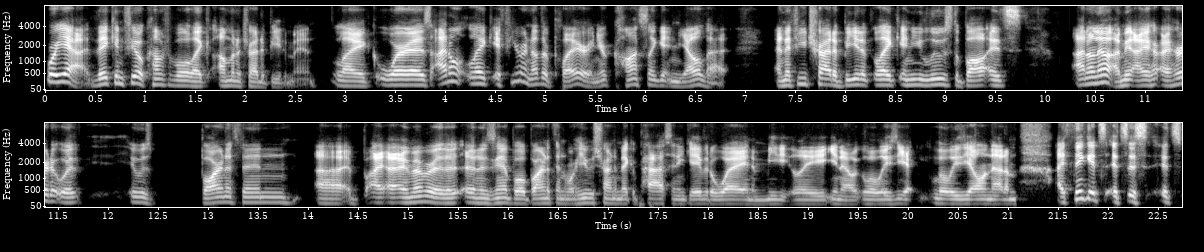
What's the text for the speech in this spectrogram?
where yeah they can feel comfortable like i'm gonna try to beat a man. Like whereas i don't like if you're another player and you're constantly getting yelled at and if you try to beat it like and you lose the ball it's i don't know. I mean i, I heard it with it was Barnathan. Uh, I, I, remember an example of Barnathan where he was trying to make a pass and he gave it away, and immediately, you know, Lilley's Lilley's yelling at him. I think it's it's it's, it's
